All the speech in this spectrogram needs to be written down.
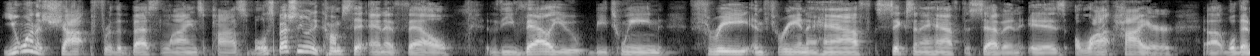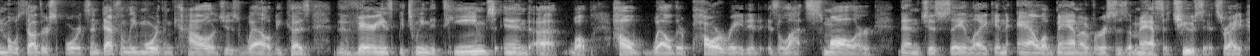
you want to shop for the best lines possible, especially when it comes to NFL. The value between three and three and a half, six and a half to seven is a lot higher uh, well, than most other sports, and definitely more than college as well, because the variance between the teams and uh, well, how well they're power rated is a lot smaller than just say like an Alabama versus a Massachusetts, right?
